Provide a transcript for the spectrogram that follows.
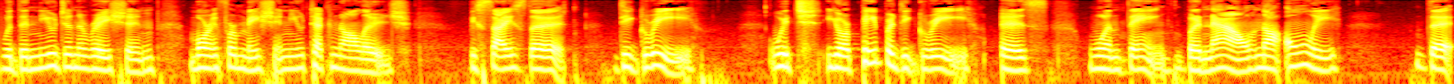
with the new generation, more information, new technology, besides the degree, which your paper degree is one thing, but now not only the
